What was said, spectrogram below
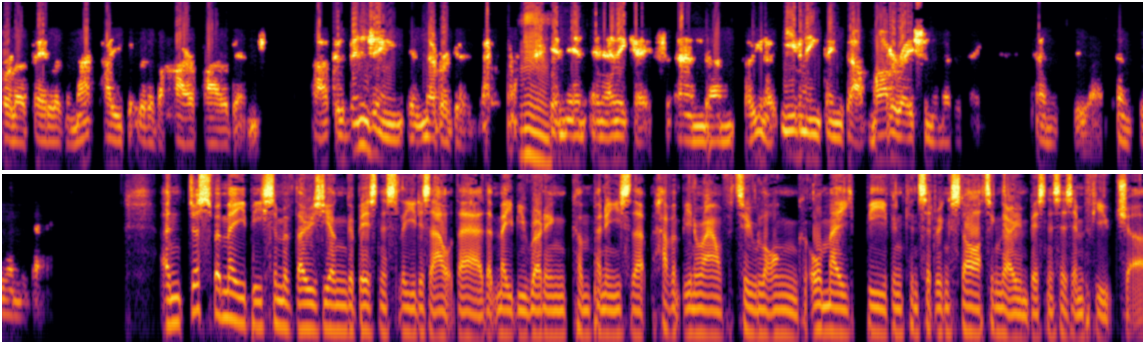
furlough fatalism. That's how you get rid of the higher fire binge. Because uh, binging is never good mm. in, in, in, any case. And um, so, you know, evening things out, moderation and everything tends to, uh, tends to win the day. And just for maybe some of those younger business leaders out there that may be running companies that haven't been around for too long, or may be even considering starting their own businesses in future,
